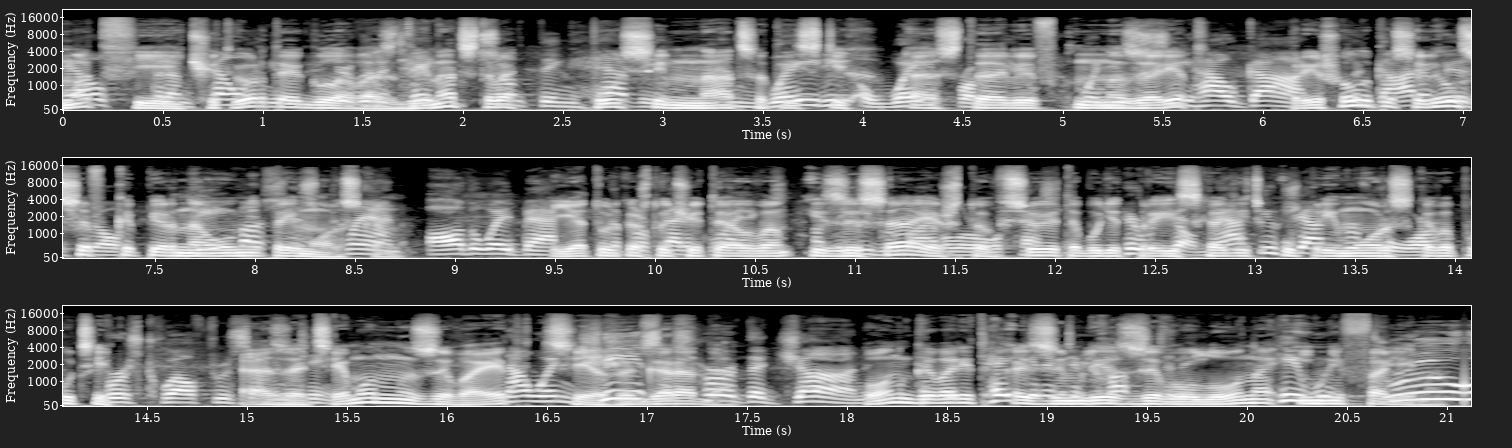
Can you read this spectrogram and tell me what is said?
Матфея, 4 глава, с 12 по 17 стих. «Оставив Назарет, пришел и поселился в Капернауме Приморском. Я только что читал вам из Исаия, что все это будет происходить у Приморского пути, а затем он называет те же города. Он говорит о земле Завулона и Нефалима.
